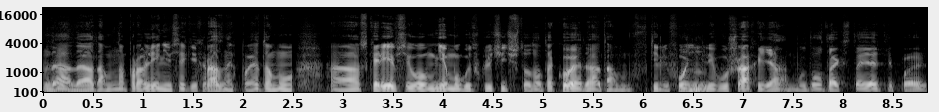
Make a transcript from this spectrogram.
да, да, там направлений всяких разных, поэтому, а, скорее всего, мне могут включить что-то такое, да, там в телефоне Мгм. или в ушах, и я буду вот так стоять, типа,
